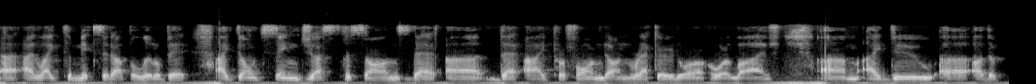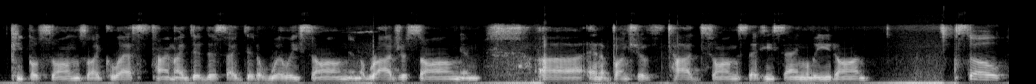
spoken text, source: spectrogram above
I like to mix it up a little bit. I don't sing just the songs that uh, that I performed on record or or live. Um, I do uh, other people's songs. Like last time I did this, I did a Willie song and a Roger song and uh, and a bunch of Todd songs that he sang lead on so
